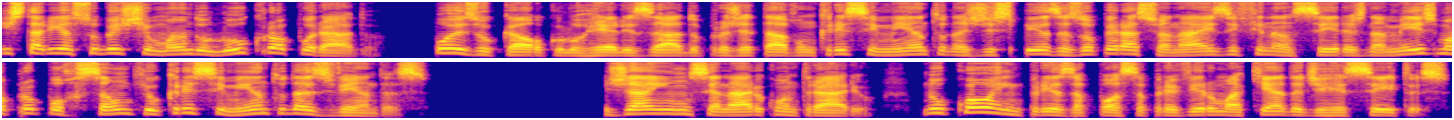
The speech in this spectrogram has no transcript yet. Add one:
estaria subestimando o lucro apurado, pois o cálculo realizado projetava um crescimento nas despesas operacionais e financeiras na mesma proporção que o crescimento das vendas. Já em um cenário contrário, no qual a empresa possa prever uma queda de receitas,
